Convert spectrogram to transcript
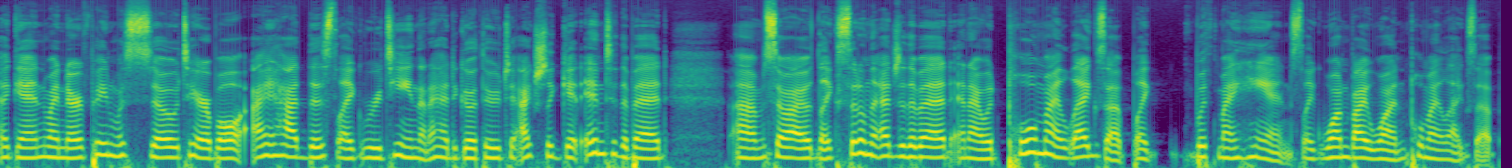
again my nerve pain was so terrible. I had this like routine that I had to go through to actually get into the bed. Um, so I would like sit on the edge of the bed and I would pull my legs up like with my hands, like one by one, pull my legs up,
